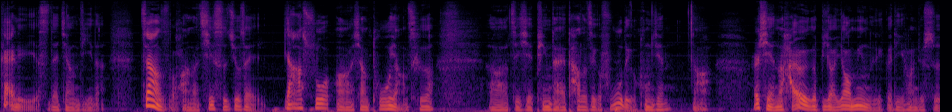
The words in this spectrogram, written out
概率也是在降低的。这样子的话呢，其实就在压缩啊，像途虎养车啊这些平台它的这个服务的一个空间啊。而且呢，还有一个比较要命的一个地方，就是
